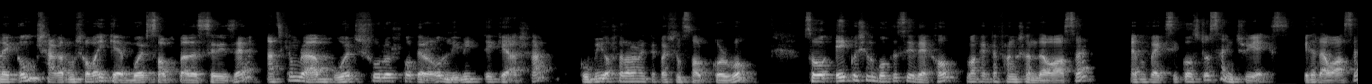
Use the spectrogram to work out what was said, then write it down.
আলাইকুম, স্বাগতম সবাইকে বুয়েট সলভ ক্লাসের সিরিজে। আজকে আমরা বুয়েট ষোলো সতেরো লিমিট থেকে আসা খুবই অসাধারণ একটা কোয়েশ্চেন সলভ করব। সো এই কোয়েশ্চেন বলতেছি, দেখো, তোমাকে একটা ফাংশন দেওয়া আছে F of X equals to sine three X এটা দেওয়া আছে।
